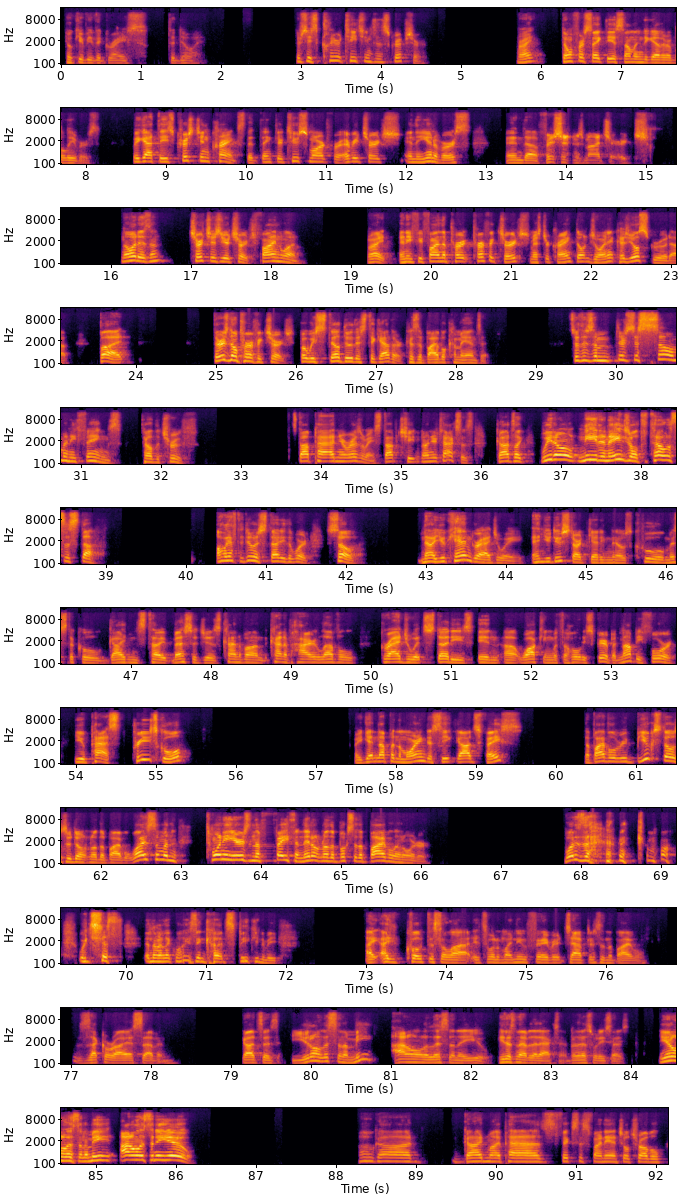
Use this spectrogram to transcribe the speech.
He'll give you the grace to do it. There's these clear teachings in Scripture, right? Don't forsake the assembling together of believers. We got these Christian cranks that think they're too smart for every church in the universe, and uh, is my church. No, it isn't. Church is your church. Find one. Right. And if you find the per- perfect church, Mr. Crank, don't join it because you'll screw it up. But there is no perfect church, but we still do this together because the Bible commands it. So there's a, there's just so many things. Tell the truth. Stop padding your resume. Stop cheating on your taxes. God's like, we don't need an angel to tell us this stuff. All we have to do is study the word. So now you can graduate and you do start getting those cool mystical guidance type messages kind of on kind of higher level graduate studies in uh, walking with the holy spirit but not before you pass preschool are you getting up in the morning to seek god's face the bible rebukes those who don't know the bible why is someone 20 years in the faith and they don't know the books of the bible in order what is that? Come on. We're just, and then we're like, why isn't God speaking to me? I, I quote this a lot. It's one of my new favorite chapters in the Bible Zechariah 7. God says, You don't listen to me, I don't listen to you. He doesn't have that accent, but that's what he says. You don't listen to me, I don't listen to you. Oh God, guide my paths, fix this financial trouble.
